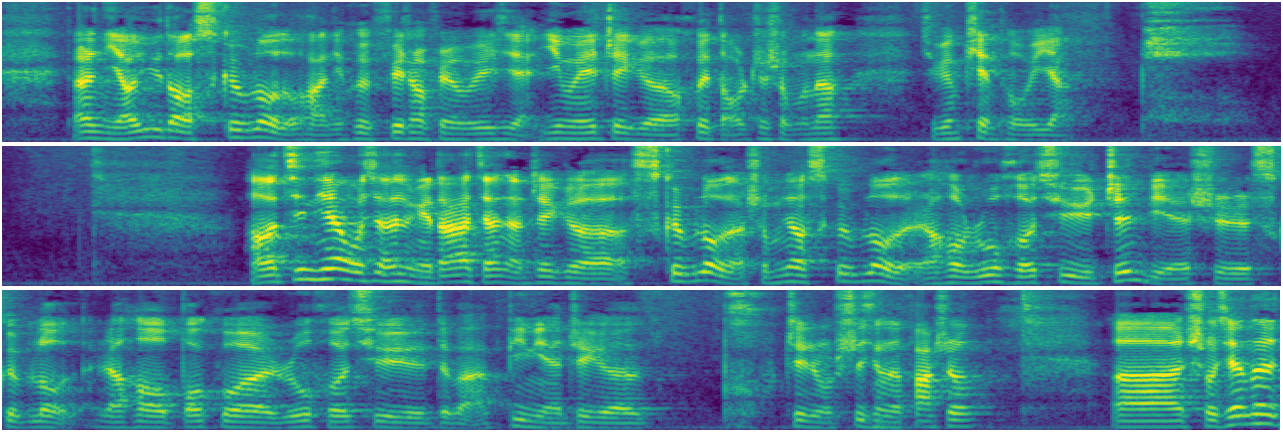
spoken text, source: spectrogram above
但是你要遇到 script load 的话，你会非常非常危险，因为这个会导致什么呢？就跟片头一样，砰。好，今天我想给大家讲讲这个 script load，什么叫 script load，然后如何去甄别是 script load，然后包括如何去对吧，避免这个这种事情的发生。呃，首先呢，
